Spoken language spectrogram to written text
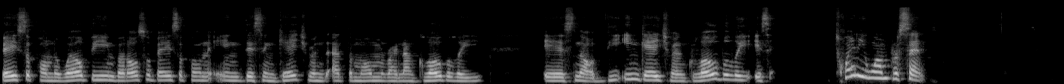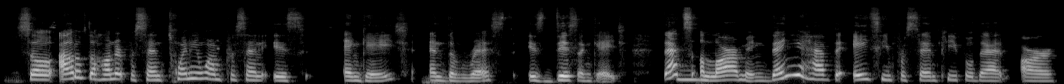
based upon the well-being, but also based upon in disengagement at the moment right now globally is no, the engagement globally is 21%. So out of the 100%, 21% is engaged and the rest is disengaged. That's mm-hmm. alarming. Then you have the 18% people that are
